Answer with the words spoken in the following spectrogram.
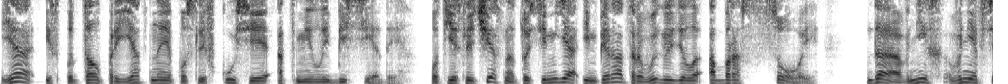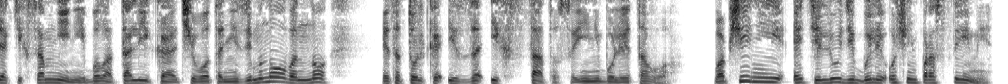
я испытал приятное послевкусие от милой беседы. Вот если честно, то семья императора выглядела образцовой. Да, в них, вне всяких сомнений, была талика чего-то неземного, но это только из-за их статуса и не более того. В общении эти люди были очень простыми,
